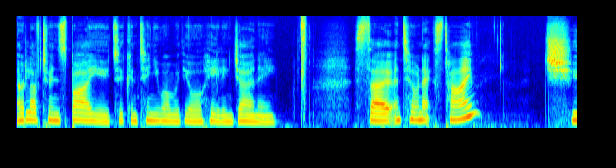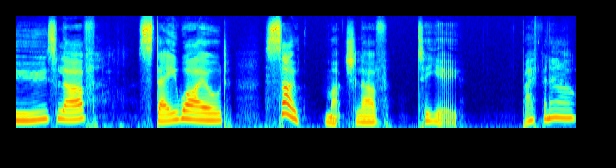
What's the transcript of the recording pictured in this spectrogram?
I would love to inspire you to continue on with your healing journey. So until next time, choose love, stay wild. So much love to you. Bye for now.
